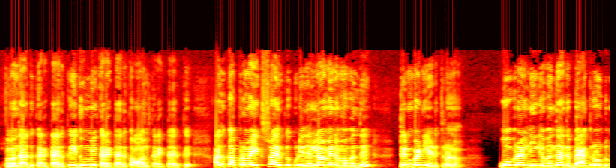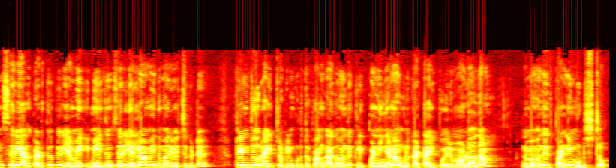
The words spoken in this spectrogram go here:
இப்போ வந்து அது கரெக்டாக இருக்குது இதுவுமே கரெக்டாக இருக்குது ஆல் கரெக்டாக இருக்குது அதுக்கப்புறமா எக்ஸ்ட்ரா இருக்கக்கூடியது எல்லாமே நம்ம வந்து ட்ரிம் பண்ணி எடுத்துடணும். ஓவரால் நீங்கள் வந்து அந்த பேக்ரவுண்டும் சரி அதுக்கு அடுத்திருக்க எமே இமேஜும் சரி எல்லாமே இந்த மாதிரி வச்சுக்கிட்டு ட்ரிம் டு ரைட் அப்படின்னு கொடுத்துருப்பாங்க. அதை வந்து கிளிக் பண்ணிங்கன்னா உங்களுக்கு கட் ஆகி போயிடும் அவ்வளோதான் நம்ம வந்து இது பண்ணி முடிச்சிட்டோம்.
